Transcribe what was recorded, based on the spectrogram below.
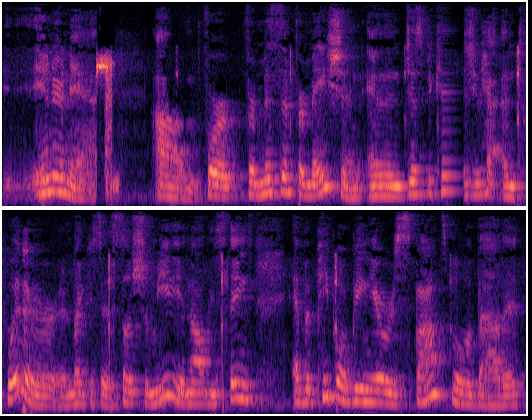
internet um, for for misinformation, and just because you have and Twitter and like you said, social media and all these things, and but people are being irresponsible about it,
